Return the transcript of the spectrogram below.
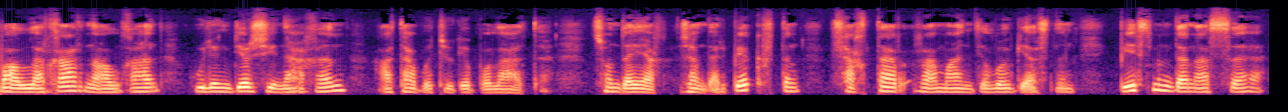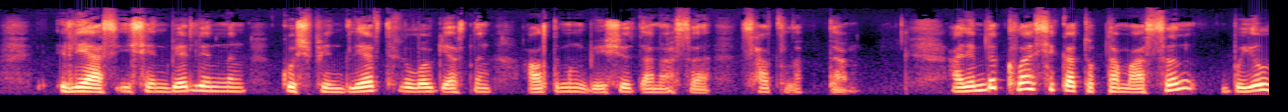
балаларға арналған өлеңдер жинағын атап өтуге болады. Сондай ақ жандарбековтың сақтар роман дилогиясының 5000 данасы ілияс есенберлиннің көшпенділер трилогиясының 6500 данасы сатылыпты. Әлемдік классика топтамасын биыл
